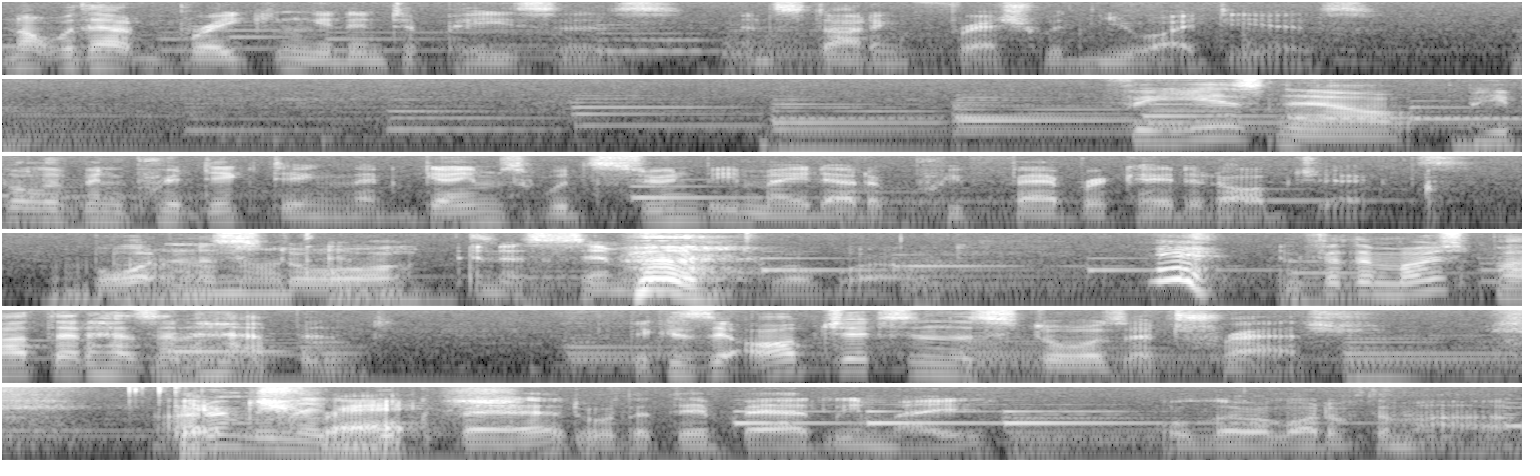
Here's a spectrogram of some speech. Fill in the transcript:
not without breaking it into pieces and starting fresh with new ideas. For years now, people have been predicting that games would soon be made out of prefabricated objects, bought in a don't know what that store and assembled into a world. Eh. And for the most part, that hasn't happened. Because the objects in the stores are trash. I don't mean they look bad or that they're badly made, although a lot of them are.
